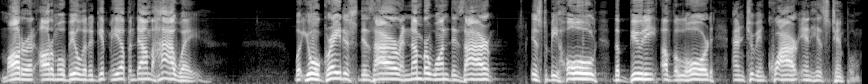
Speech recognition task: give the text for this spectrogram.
moderate automobile that'll get me up and down the highway. But your greatest desire and number one desire is to behold the beauty of the Lord and to inquire in his temple.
